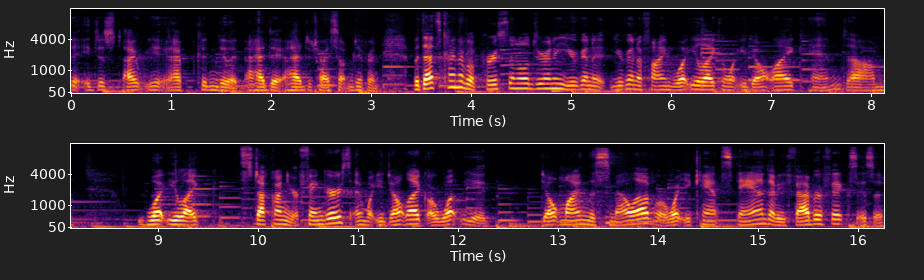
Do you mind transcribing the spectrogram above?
it just I, I couldn't do it. I had to I had to try something different. But that's kind of a personal journey. You're gonna you're gonna find what you like and what you don't like, and um, what you like stuck on your fingers, and what you don't like, or what you don't mind the smell of, or what you can't stand. I mean, Fabrifix is a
